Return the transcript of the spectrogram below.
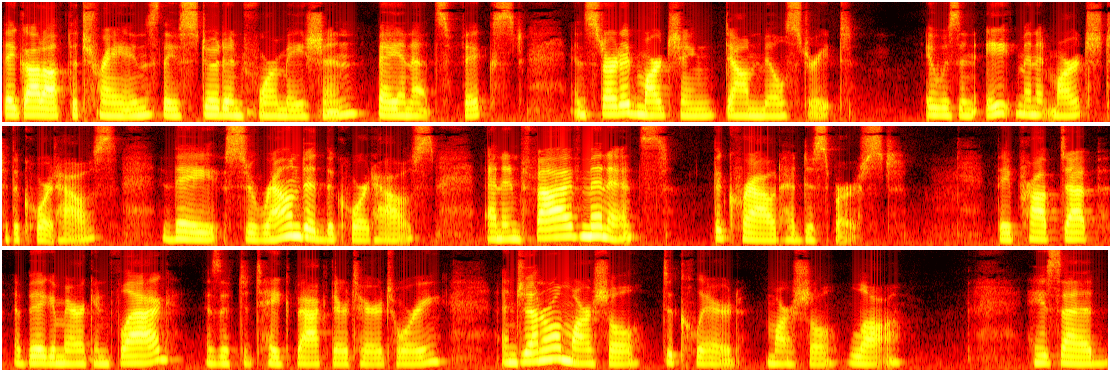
They got off the trains, they stood in formation, bayonets fixed, and started marching down Mill Street. It was an eight minute march to the courthouse. They surrounded the courthouse, and in five minutes, the crowd had dispersed. They propped up a big American flag as if to take back their territory, and General Marshall declared martial law. He said,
